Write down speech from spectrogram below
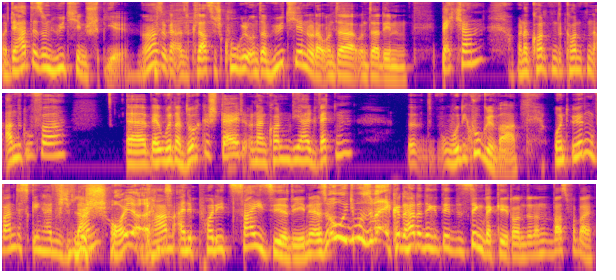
Und der hatte so ein Hütchenspiel, ne? Sogar, also klassisch Kugel unterm Hütchen oder unter, unter den Bechern. Und dann konnten, konnten Anrufer, äh, wer wurde dann durchgestellt und dann konnten die halt wetten, äh, wo die Kugel war. Und irgendwann, das ging halt nicht Wie lang, bescheuert. kam eine Polizeisirene. Also, oh, ich muss weg. Und dann hat er das Ding weggeräumt und dann war's vorbei.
